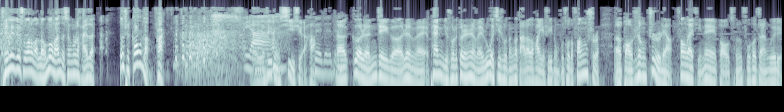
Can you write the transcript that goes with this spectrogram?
陈晨就说了嘛，冷冻卵子生出的孩子 都是高冷范儿。哎呀也是一种戏谑哈。对对对呃，个人这个认为，Penny 就说了，个人认为，如果技术能够达到的话，也是一种不错的方式。呃，保证质量，放在体内保存符合自然规律。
